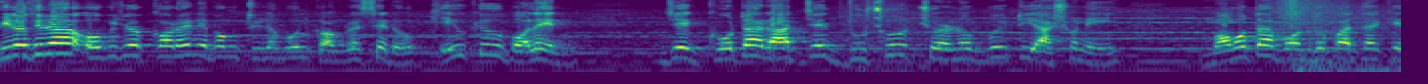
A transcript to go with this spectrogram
বিরোধীরা অভিযোগ করেন এবং তৃণমূল কংগ্রেসেরও কেউ কেউ বলেন যে গোটা রাজ্যের দুশো চুরানব্বইটি আসনেই মমতা বন্দ্যোপাধ্যায়কে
